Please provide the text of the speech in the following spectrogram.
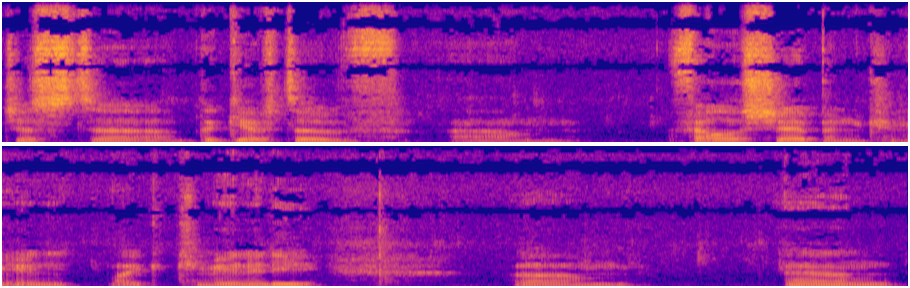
just uh, the gift of um, fellowship and community, like community. Um, and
